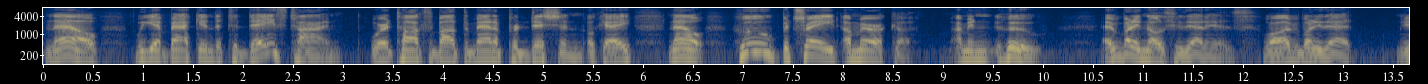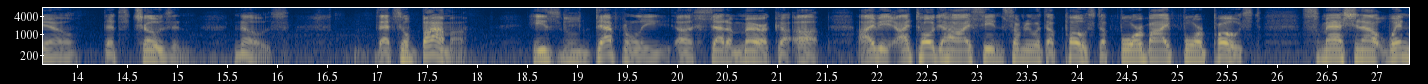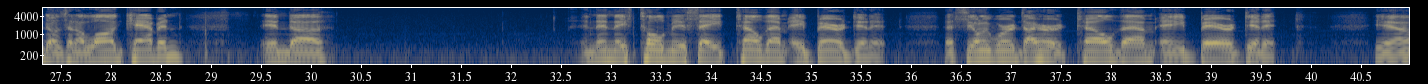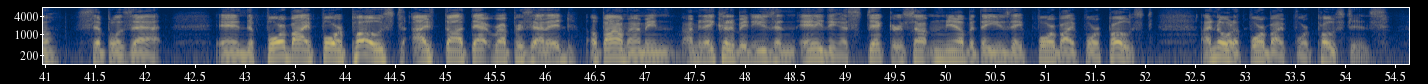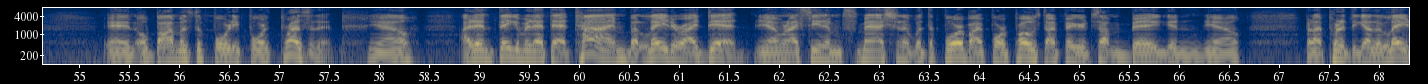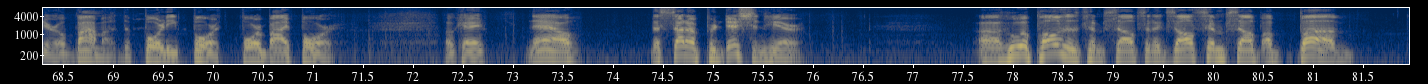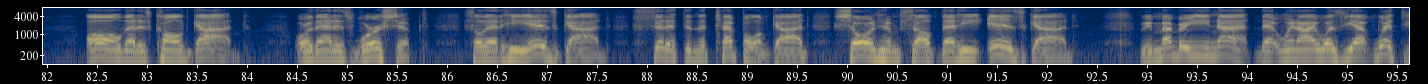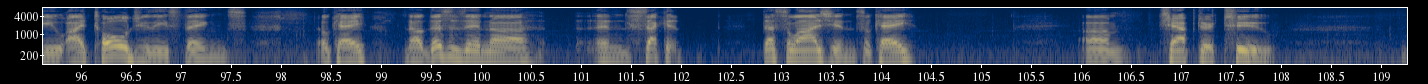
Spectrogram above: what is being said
Now we get back into today's time where it talks about the man of perdition, okay? Now, who betrayed America? I mean, who? Everybody knows who that is. Well, everybody that you know, that's chosen knows. That's Obama. He's definitely uh, set America up. I I told you how I seen somebody with a post, a four by four post, smashing out windows in a log cabin, and uh, and then they told me to say, "Tell them a bear did it." That's the only words I heard. Tell them a bear did it. You know, simple as that. And the four by four post, I thought that represented Obama. I mean, I mean they could have been using anything, a stick or something, you know, but they used a four by four post. I know what a four by four post is. And Obama's the 44th president, you know. I didn't think of it at that time, but later I did. You know, when I seen him smashing it with the 4 by 4 post, I figured something big and, you know, but I put it together later. Obama, the 44th, 4 by 4 Okay, now the son of perdition here, uh, who opposes himself and exalts himself above all that is called God, or that is worshipped, so that he is God, sitteth in the temple of God, showing himself that he is God. Remember ye not that when I was yet with you, I told you these things. Okay, now this is in uh, in Second Thessalonians, okay? Um, chapter 2.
